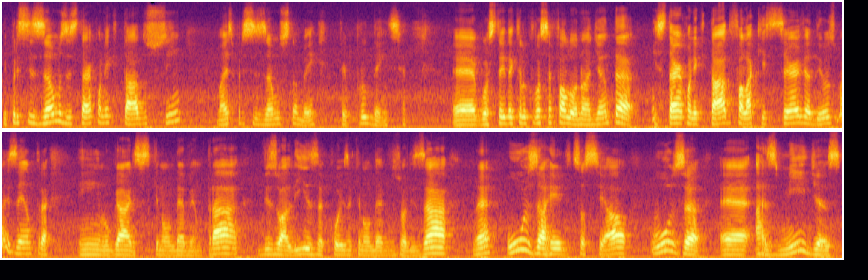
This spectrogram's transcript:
E precisamos estar conectados sim, mas precisamos também ter prudência. É, gostei daquilo que você falou. Não adianta estar conectado, falar que serve a Deus, mas entra em lugares que não deve entrar, visualiza coisa que não deve visualizar, né? usa a rede social, usa é, as mídias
